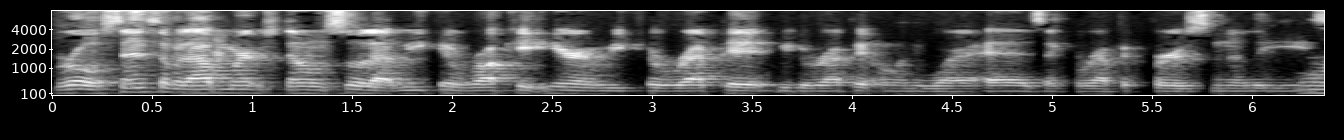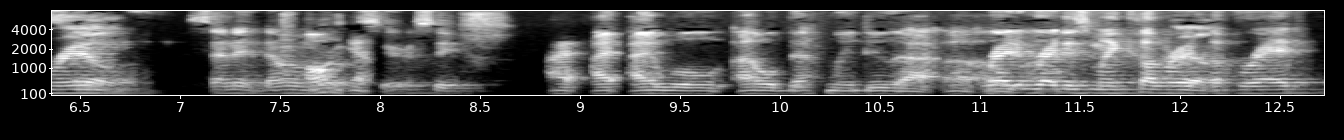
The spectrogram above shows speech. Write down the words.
bro. Send some of that merch down so that we can rock it here and we can rep it. We can rep it on the Wireheadz. I can rep it personally. So Real. send it down, Oh, bro. yeah. Seriously. I, I I will I will definitely do that. Uh, Red, red is my color Real. of red.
